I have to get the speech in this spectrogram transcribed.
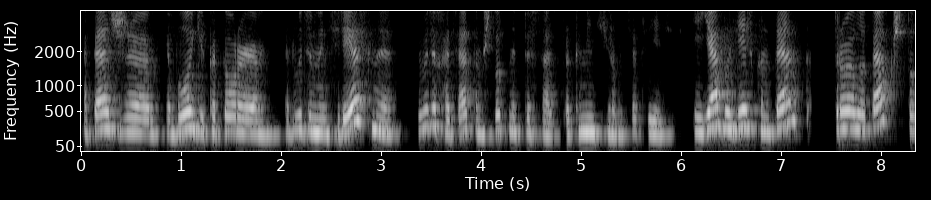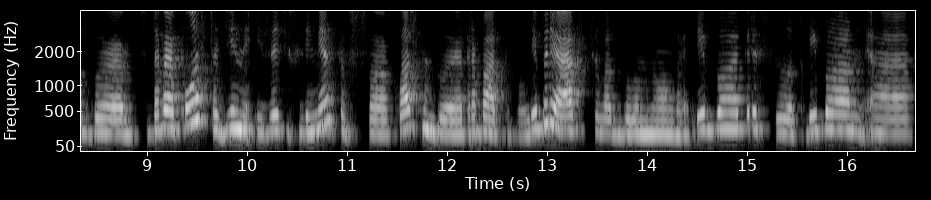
Опять же, блоги, которые людям интересны, люди хотят там что-то написать, прокомментировать, ответить. И я бы весь контент строила так, чтобы, создавая пост, один из этих элементов а, классно бы отрабатывал. Либо реакций у вас было много, либо пересылок, либо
